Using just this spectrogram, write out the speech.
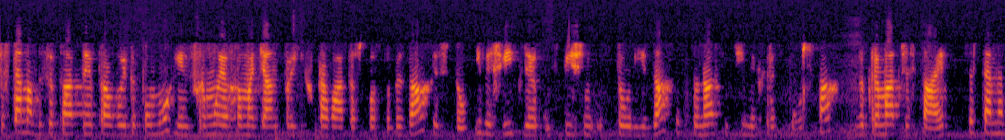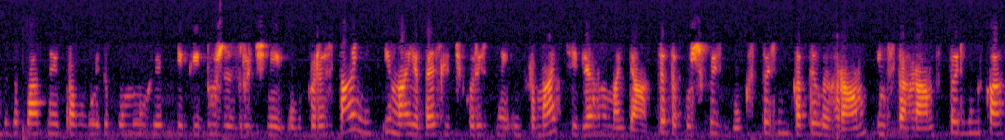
Система безоплатної правової допомоги інформує громадян про їх права та способи захисту і висвітлює успішні історії захисту на офіційних ресурсах. Зокрема, це сайт системи безоплатної правової допомоги, який дуже зручний у використанні і має безліч корисної інформації для громадян. Це також Фейсбук, сторінка, Телеграм, Інстаграм, сторінка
